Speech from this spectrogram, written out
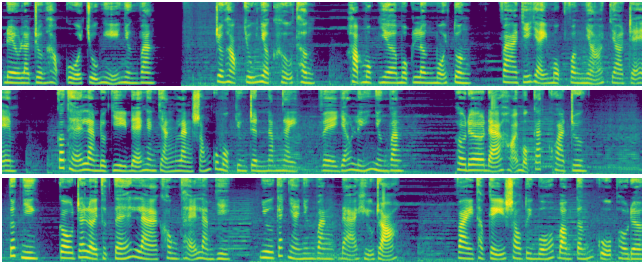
đều là trường học của chủ nghĩa nhân văn. Trường học chủ nhật hữu thần, họp một giờ một lần mỗi tuần và chỉ dạy một phần nhỏ cho trẻ em. Có thể làm được gì để ngăn chặn làn sóng của một chương trình 5 ngày về giáo lý nhân văn? Holder đã hỏi một cách khoa trương. Tất nhiên, câu trả lời thực tế là không thể làm gì, như các nhà nhân văn đã hiểu rõ. Vài thập kỷ sau tuyên bố bom tấn của Powder,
